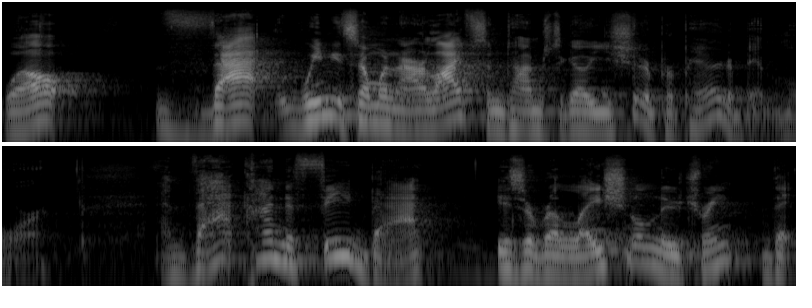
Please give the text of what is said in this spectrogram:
Well, that we need someone in our life sometimes to go, You should have prepared a bit more. And that kind of feedback is a relational nutrient that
